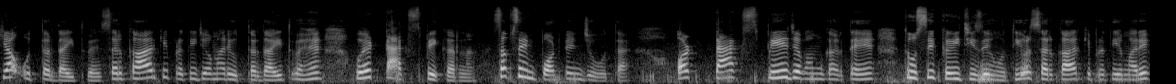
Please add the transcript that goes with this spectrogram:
क्या उत्तरदायित्व है? सरकार के प्रति जो हमारे उत्तरदायित्व हैं, वो है टैक्स पे करना। सबसे इंपॉर्टेंट जो होता है। और टैक्स पे जब हम करते हैं तो उससे कई चीज़ें होती हैं और सरकार के प्रति हमारे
